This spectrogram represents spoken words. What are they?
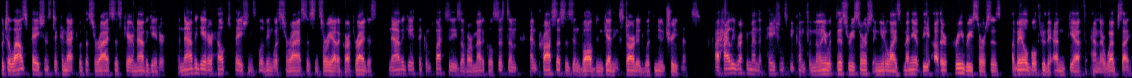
which allows patients to connect with a psoriasis care navigator. The navigator helps patients living with psoriasis and psoriatic arthritis navigate the complexities of our medical system and processes involved in getting started with new treatments. I highly recommend that patients become familiar with this resource and utilize many of the other free resources available through the NPF and their website.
